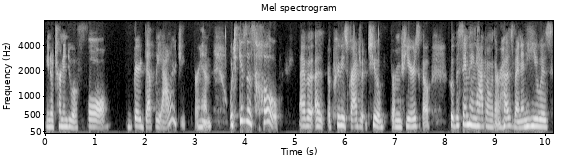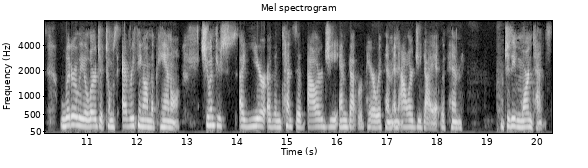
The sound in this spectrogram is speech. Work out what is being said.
you know turned into a full, very deadly allergy for him, which gives us hope. I have a, a, previous graduate too from a few years ago who the same thing happened with her husband, and he was literally allergic to almost everything on the panel. She went through a year of intensive allergy and gut repair with him, an allergy diet with him which is even more intense.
